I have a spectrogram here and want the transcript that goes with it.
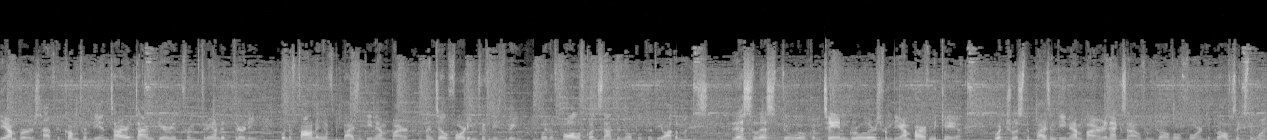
the emperors have to come from the entire time period from 330 with the founding of the Byzantine Empire until 1453 with the fall of Constantinople to the Ottomans. This list too will contain rulers from the Empire of Nicaea, which was the Byzantine Empire in exile from 1204 to 1261,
